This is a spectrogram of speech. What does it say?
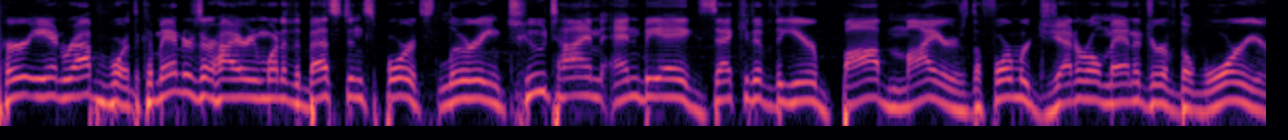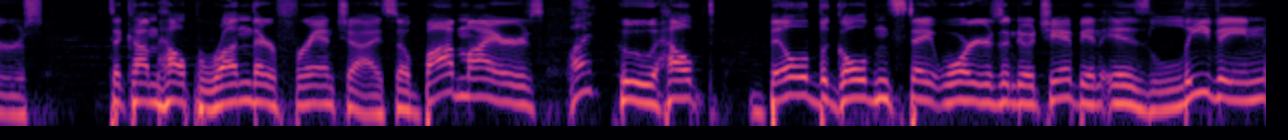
Per Ian Rapoport, the Commanders are hiring one of the best in sports, luring two time NBA Executive of the Year Bob Myers, the former general manager of the Warriors, to come help run their franchise. So, Bob Myers, what? who helped build the Golden State Warriors into a champion, is leaving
